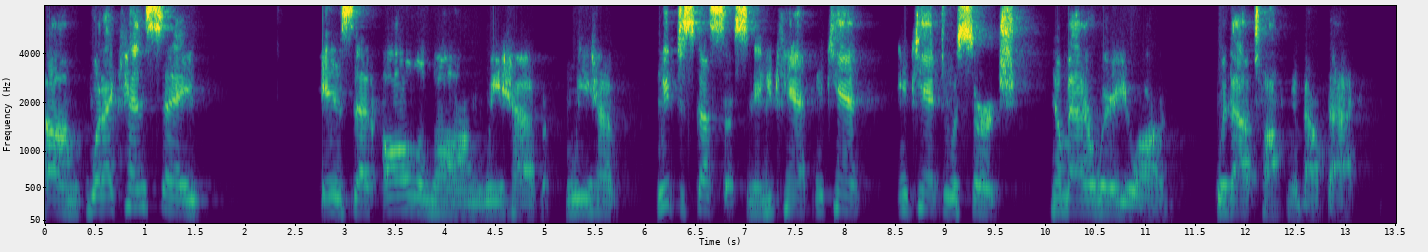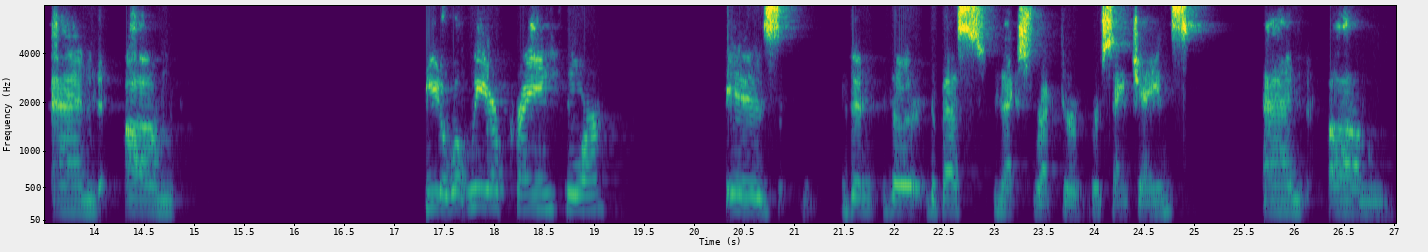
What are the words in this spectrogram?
Um, what I can say is that all along we have, we have, we've discussed this. I mean, you can't, you can't, you can't do a search no matter where you are without talking about that. And, um, you know, what we are praying for is the, the, the best next rector for St. James. And, um,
